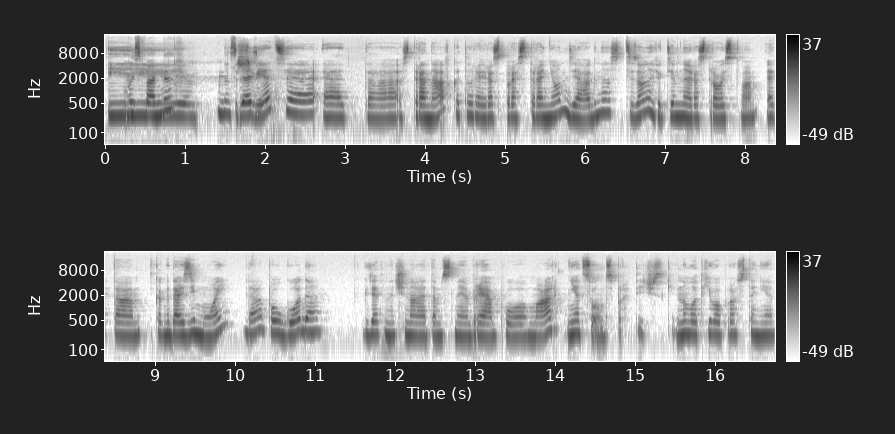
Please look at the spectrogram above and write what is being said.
И Мы с вами на связи. Швеция — это страна, в которой распространен диагноз сезонно-аффективное расстройство. Это когда зимой, да, полгода, где-то начиная там с ноября по март, нет солнца практически. Ну вот его просто нет.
